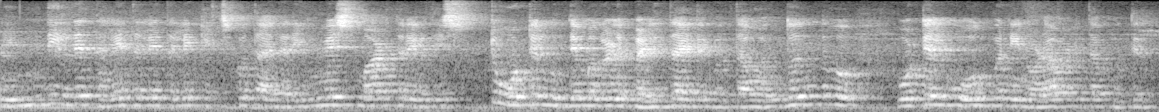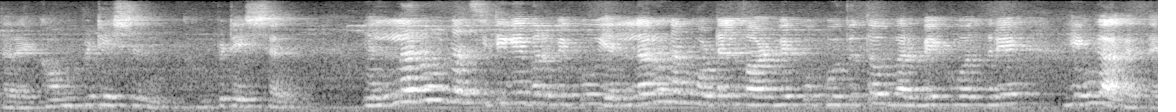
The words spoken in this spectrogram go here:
ನಿಂದಿಲ್ಲದೆ ತಲೆ ತಲೆ ತಲೆ ಕೆಚ್ಕೋತಾ ಇದ್ದಾರೆ. ಇನ್ವೆಸ್ಟ್ ಮಾಡ್ತಾರೆ ಇರೋದು ಎಷ್ಟು ಹೋಟೆಲ್ ಉದ್ಯಮಗಳು ಬೆಳೀತಾ ಇದೆ ಗೊತ್ತಾ? ಒಂದೊಂದು ಹೋಟೆಲ್ಗೂ ಹೋಗಿ ಬನ್ನಿ. ನೋಡಾಡ್ತಾ ಕೂತಿರ್ತಾರೆ. Competition competition. ಎಲ್ಲರೂ ನಾನು ಸಿಟಿಗೆ ಬರಬೇಕು, ಎಲ್ಲರೂ ನಾನು ಹೋಟೆಲ್ ಮಾಡಬೇಕು, ಕೂತುತ್ತೋ ಬರಬೇಕು ಅಂದರೆ ಹೆಂಗಾಗತ್ತೆ?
